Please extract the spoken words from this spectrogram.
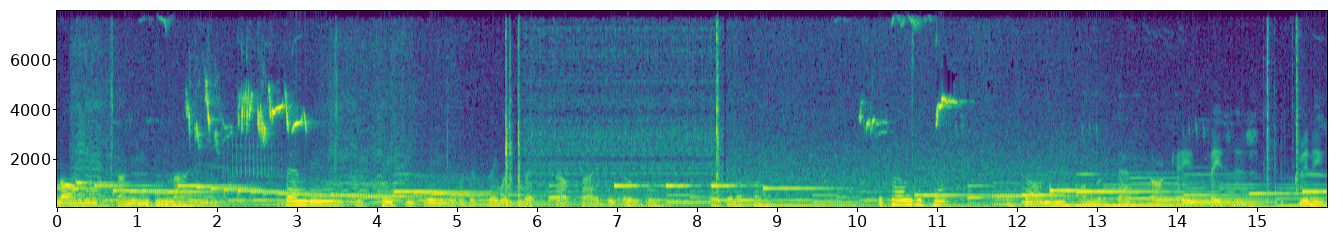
long uneven lines, standing as patiently as if they were stretched outside the oval or villa tent. The times of kept, the sun on the thatched arcade faces grinning,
